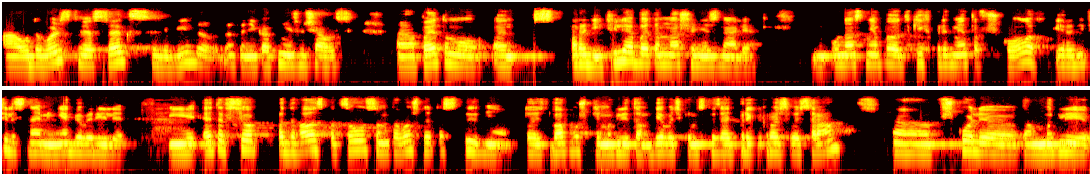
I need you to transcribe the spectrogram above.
а удовольствие, секс, либидо, это никак не изучалось. А, поэтому э, родители об этом наши не знали. У нас не было таких предметов в школах, и родители с нами не говорили. И это все подавалось под соусом того, что это стыдно. То есть бабушки могли там девочкам сказать, прикрой свой срам. Э, в школе там могли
